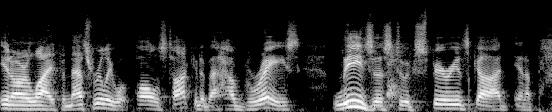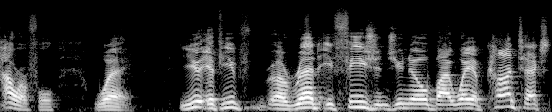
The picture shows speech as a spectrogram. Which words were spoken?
in our life. And that's really what Paul is talking about how grace leads us to experience God in a powerful way. You, if you've uh, read Ephesians, you know by way of context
